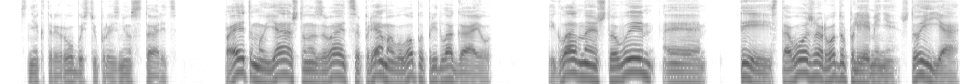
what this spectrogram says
— с некоторой робостью произнес старец. — Поэтому я, что называется, прямо в лоб и предлагаю. И главное, что вы... Э, ты из того же роду племени, что и я,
